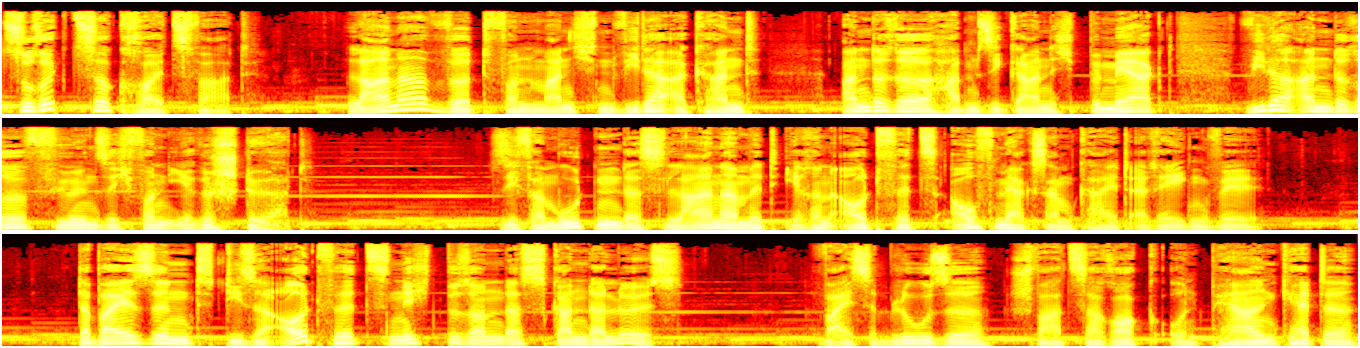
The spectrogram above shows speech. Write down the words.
Zurück zur Kreuzfahrt. Lana wird von manchen wiedererkannt, andere haben sie gar nicht bemerkt, wieder andere fühlen sich von ihr gestört. Sie vermuten, dass Lana mit ihren Outfits Aufmerksamkeit erregen will. Dabei sind diese Outfits nicht besonders skandalös. Weiße Bluse, schwarzer Rock und Perlenkette.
